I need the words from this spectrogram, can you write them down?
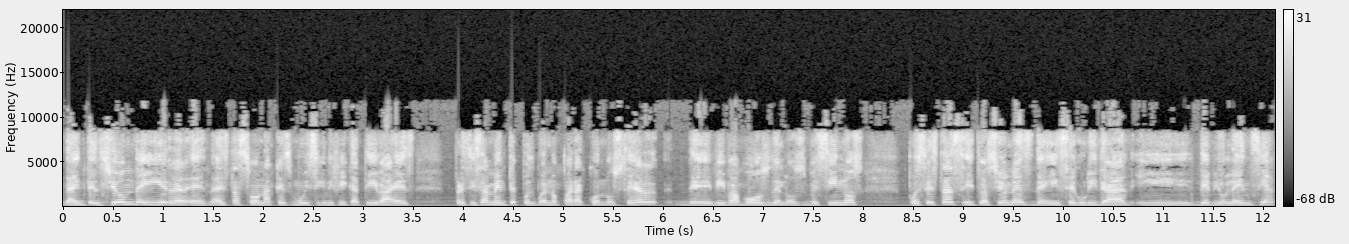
la intención de ir a esta zona que es muy significativa es precisamente pues bueno para conocer de viva voz de los vecinos pues estas situaciones de inseguridad y de violencia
